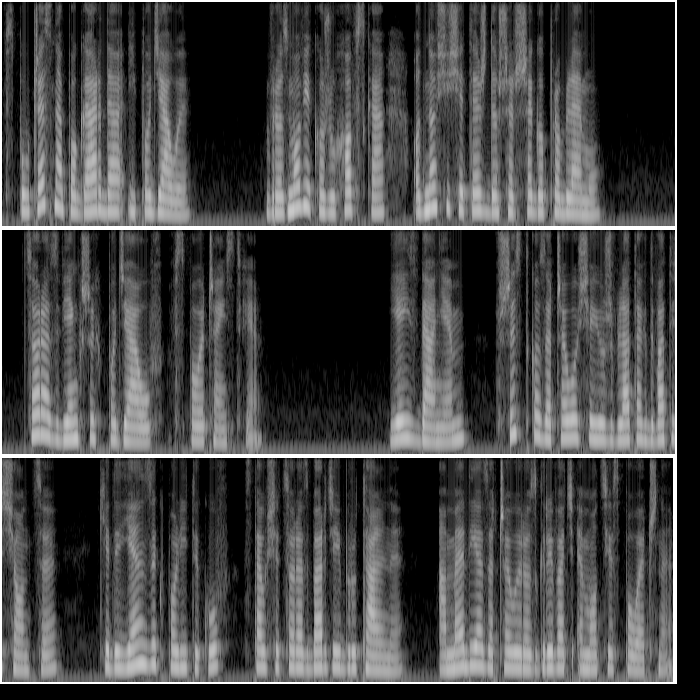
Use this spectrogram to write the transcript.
Współczesna pogarda i podziały. W rozmowie Kożuchowska odnosi się też do szerszego problemu coraz większych podziałów w społeczeństwie. Jej zdaniem wszystko zaczęło się już w latach 2000, kiedy język polityków stał się coraz bardziej brutalny, a media zaczęły rozgrywać emocje społeczne.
